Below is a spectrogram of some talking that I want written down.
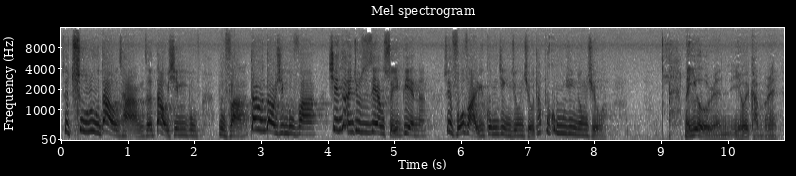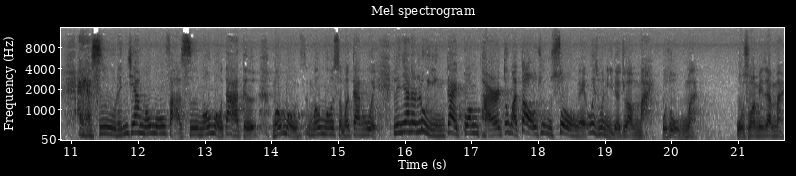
这初入道场，则道心不不发。当然道心不发，现在人就是这样随便呢。所以佛法于恭敬中求，他不恭敬中求啊。那又有人也会砍不认。哎呀，师傅，人家某某法师、某某大德、某某某某什么单位，人家的录影带、光盘都把到处送哎，为什么你的就要卖？我说我不卖，我从来没在卖。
